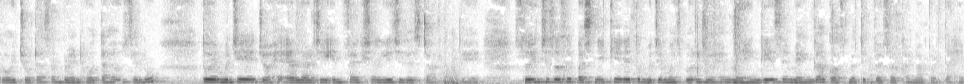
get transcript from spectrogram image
कोई छोटा सा ब्रांड होता है उससे लूँ तो मुझे जो है एलर्जी इन्फेक्शन ये चीज़ें स्टार्ट होते हैं। सो इन चीज़ों से बचने के लिए तो मुझे मजबूर जो है महँगे से महँगा कॉस्मेटिक प्रेफर करना पड़ता है।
